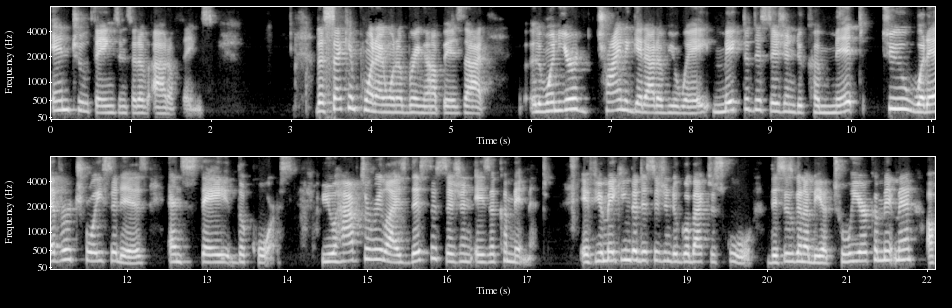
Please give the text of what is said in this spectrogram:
into things instead of out of things. The second point I want to bring up is that uh, when you're trying to get out of your way, make the decision to commit to whatever choice it is and stay the course. You have to realize this decision is a commitment. If you're making the decision to go back to school, this is going to be a two year commitment, a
